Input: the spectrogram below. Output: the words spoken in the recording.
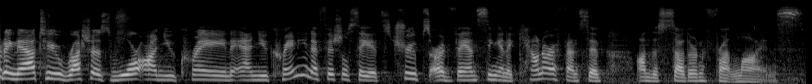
Turning now to Russia's war on Ukraine, and Ukrainian officials say its troops are advancing in a counteroffensive on the southern front lines.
